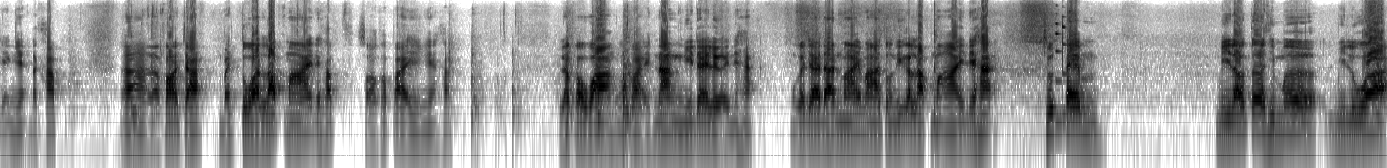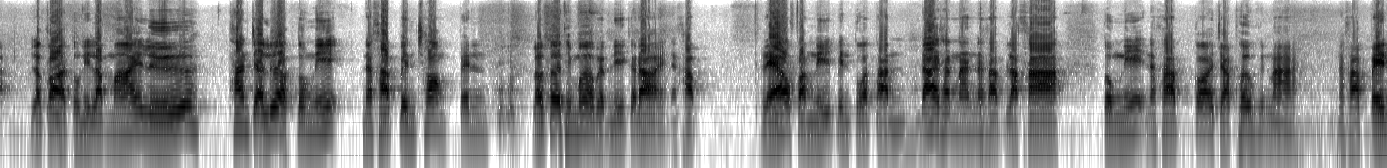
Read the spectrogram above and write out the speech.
อย่างเงี้ยนะครับอ่าแล้วก็จะเป็นตัวรับไม้นะครับสอดเข้าไปอย่างเงี้ยครับ แล้วก็วางลงไปนั่งอย่างนี้ได้เลยเนี่ยฮะมันก็จะดันไม้มาตรงนี้ก็รับไม้เนี่ยฮะชุดเต็มมีเราเตอร์ทิมเมอร์มีรั้วแล้วก็ตรงนี้รับไม้หรือท่านจะเลือกตรงนี้นะครับเป็นช่องเป็นเราเตอร์ทิมเมอร์แบบนี้ก็ได้นะครับ แล้วฝั่งนี้เป็นตัวตันได้ทั้งนั้นนะครับ ราคา รงนี้นะครับก็จะเพิ่มขึ้นมานะครับเป็น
